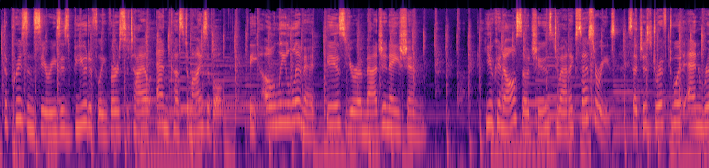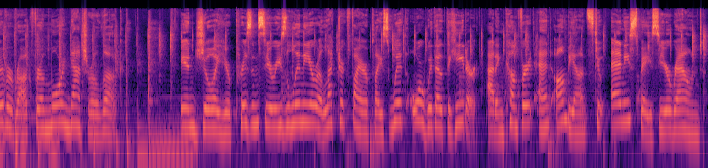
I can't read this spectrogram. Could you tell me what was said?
the Prism series is beautifully versatile and customizable. The only limit is your imagination. You can also choose to add accessories, such as driftwood and river rock for a more natural look. Enjoy your Prism Series linear electric fireplace with or without the heater, adding comfort and ambiance to any space year round.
